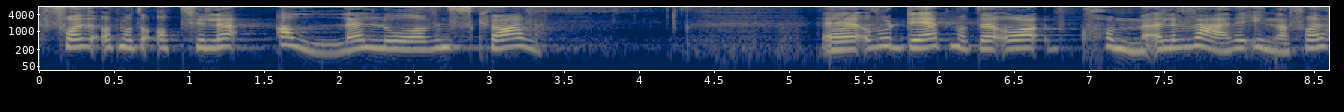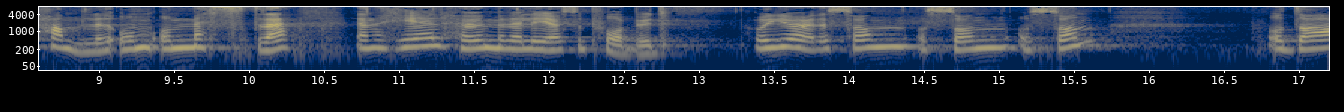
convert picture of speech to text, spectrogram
for å måte, oppfylle alle lovens krav. Eh, og hvor det måte å komme være innafor handler om å mestre en hel haug med religiøse påbud. Å gjøre sånn og sånn og sånn. Og da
